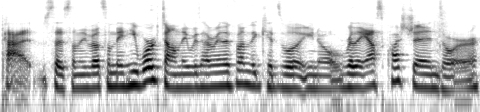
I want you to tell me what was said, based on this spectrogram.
Pat says something about something he worked on, they was having really fun. The kids will, you know, really ask questions, or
